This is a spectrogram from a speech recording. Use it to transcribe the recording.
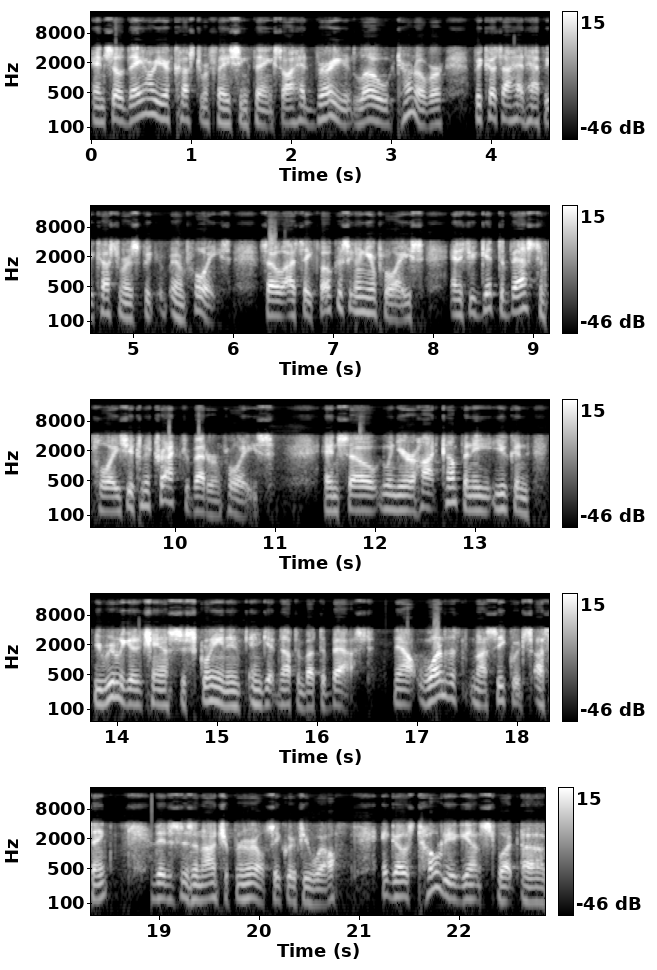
And so they are your customer facing thing. So I had very low turnover because I had happy customers, employees. So I say focusing on your employees. And if you get the best employees, you can attract the better employees. And so when you're a hot company, you can you really get a chance to screen and, and get nothing but the best. Now, one of the, my secrets, I think, this is an entrepreneurial secret, if you will. It goes totally against what uh,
